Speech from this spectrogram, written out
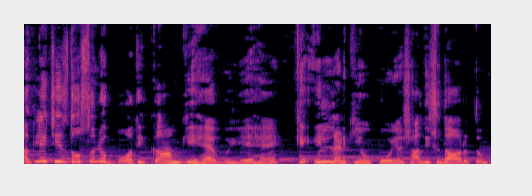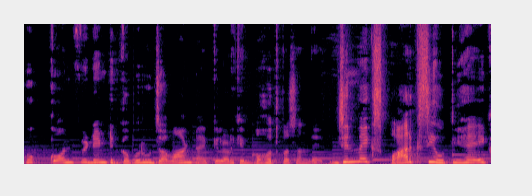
अगली चीज़ दोस्तों जो बहुत ही काम की है वो ये है कि इन लड़कियों को या शादीशुदा औरतों को कॉन्फिडेंट गबरू, जवान टाइप के लड़के बहुत पसंद है। जिनमें एक स्पार्क सी होती है, एक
